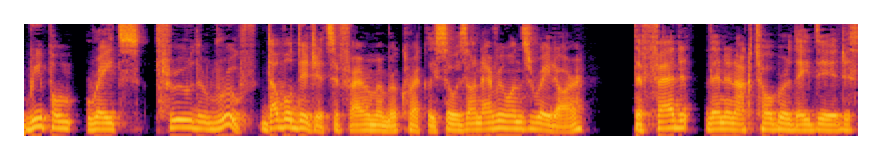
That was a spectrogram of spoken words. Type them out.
Repo rates through the roof, double digits, if I remember correctly. So it was on everyone's radar. The Fed then in October they did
